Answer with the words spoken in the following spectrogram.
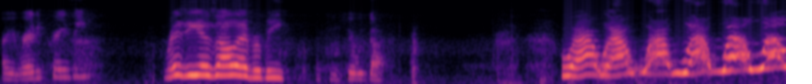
Are you ready, crazy? Ready as I'll ever be. Okay, here we go. Wow, wow, wow, wow, wow, wow, wow,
